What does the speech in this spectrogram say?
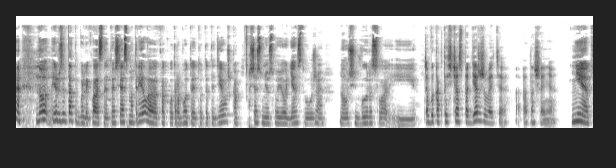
Но и результаты были классные. То есть я смотрела, как вот работает вот эта девушка. Сейчас у нее свое агентство уже, она очень выросла. И... Вы как-то сейчас поддерживаете отношения? Нет,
